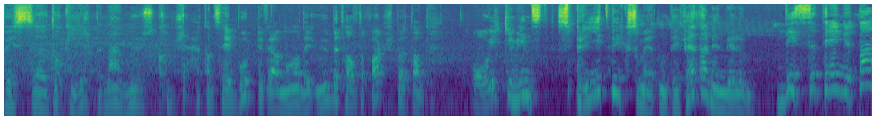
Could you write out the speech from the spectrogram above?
hvis eh, dere hjelper meg nå, så kanskje jeg kan se bort fra noen av de ubetalte fartsbøtene. Og ikke minst spritvirksomheten til fetteren din, Willum. Disse tre gutta,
